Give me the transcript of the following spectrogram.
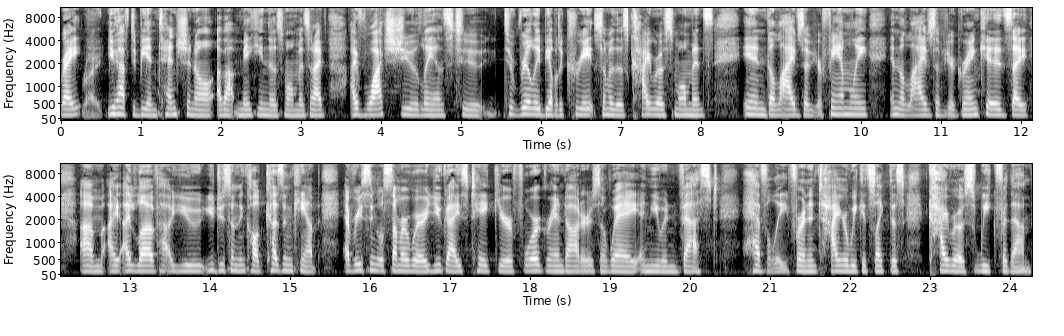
right? Right. You have to be intentional about making those moments. And I've I've watched you, Lance, to to really be able to create some of those Kairos moments in the lives of your family, in the lives of your grandkids. I um I, I love how you you do something called cousin camp every single summer where you guys take your four granddaughters away and you invest heavily for an entire week. It's like this Kairos week for them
